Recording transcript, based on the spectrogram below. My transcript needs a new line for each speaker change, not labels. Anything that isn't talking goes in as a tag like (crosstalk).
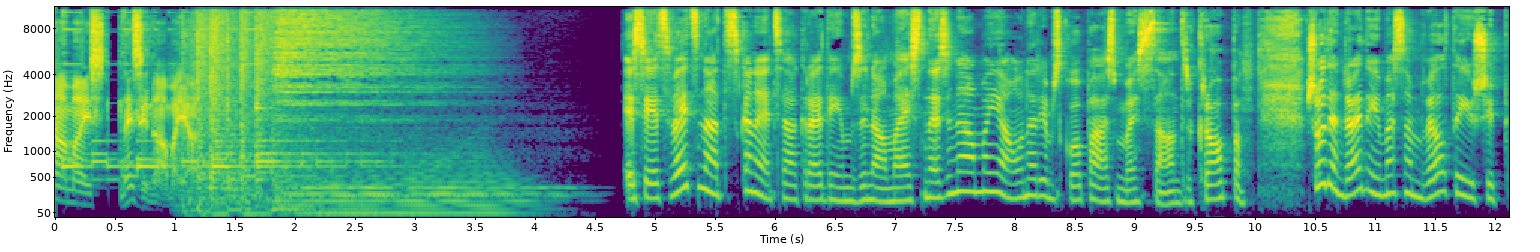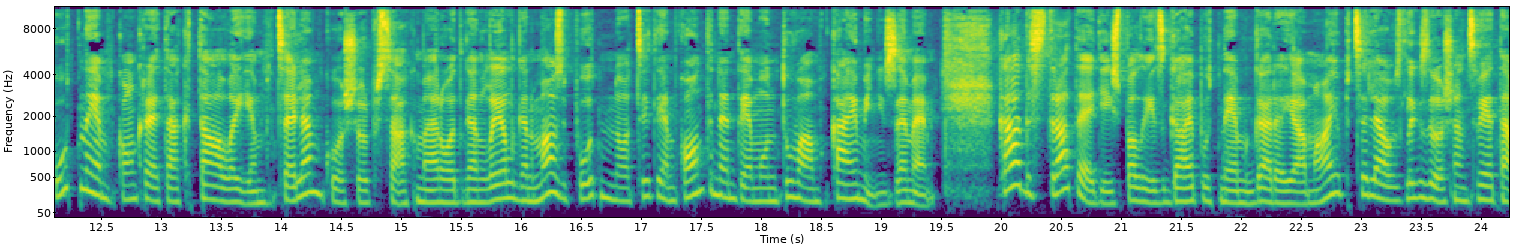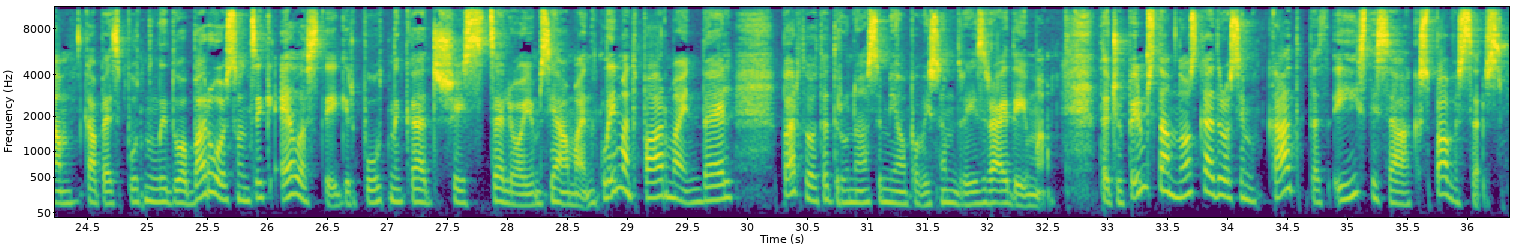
Zināmais nezināmajā.
Esiet sveicināti, skanēt sāk raidījumu zināmais nezināmajā, un ar jums kopā esmu es Sandra Kropa. Šodien raidījumu esam veltījuši putniem, konkrētāk tālajiem ceļam, ko šurp sāk mērot gan lieli, gan mazi putni no citiem kontinentiem un tuvām kaimiņu zemēm. Kādas stratēģijas palīdz gaiputniem garajā māju ceļā uz likstošanas vietām, kāpēc putni lido baros un cik elastīgi ir putni, kad šis ceļojums jāmaina klimata pārmaiņu dēļ, par to tad runāsim jau pavisam drīz raidījumā. Taču pirms tam noskaidrosim, kad tad īsti sākas pavasars.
